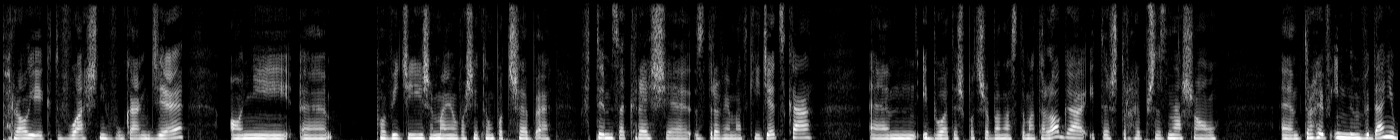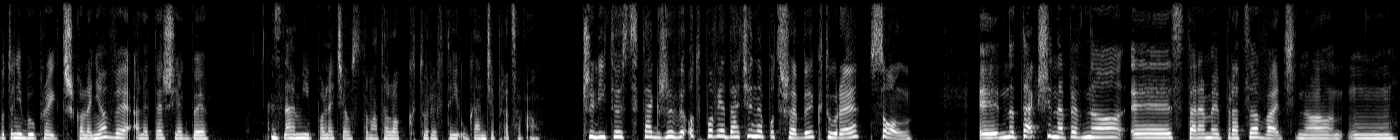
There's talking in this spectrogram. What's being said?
projekt właśnie w Ugandzie. Oni powiedzieli, że mają właśnie tą potrzebę w tym zakresie zdrowia matki i dziecka. I była też potrzeba na stomatologa i też trochę przez naszą, trochę w innym wydaniu, bo to nie był projekt szkoleniowy, ale też jakby z nami poleciał stomatolog, który w tej Ugandzie pracował. Czyli to jest tak, że wy odpowiadacie na potrzeby, które są. Y, no tak się na pewno y, staramy pracować. No, mm,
